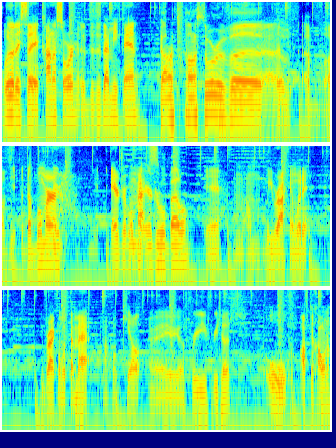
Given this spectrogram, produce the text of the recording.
What do they say? A connoisseur? Does, does that mean fan? Connoisseur of uh, Uh, of of, of, the- the boomer air dribble map. air dribble battle. Yeah, I'm, I'm, we rocking with it. We rocking with the map. I'm gonna kill. All right, here you go. Free free touch. Oh, off the corner.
